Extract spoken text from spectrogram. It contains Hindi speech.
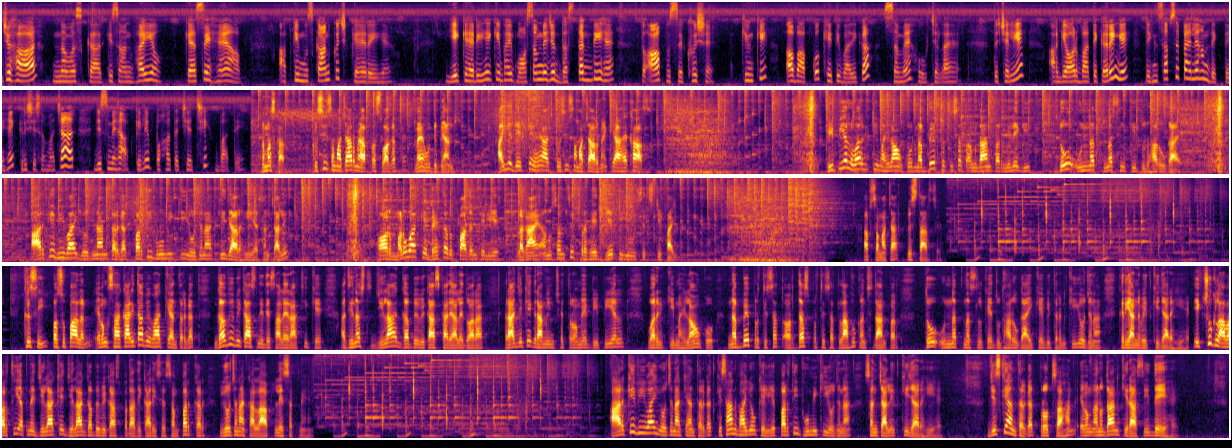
जोहार, नमस्कार किसान भाइयों, कैसे हैं आप? आपकी मुस्कान कुछ कह रही है। ये कह रही है कि भाई मौसम ने जो दस्तक दी है तो आप उससे खुश हैं, क्योंकि अब आपको खेती बाड़ी का समय हो चला है। तो चलिए, आगे और बातें करेंगे, लेकिन सबसे पहले हम देखते हैं कृषि समाचार, जिसमें है आपके लिए बहुत अच्छी अच्छी बातें। नमस्कार, कृषि समाचार में आपका स्वागत है, मैं हूँ दिव्यांशु। आइए देखते हैं आज कृषि समाचार में क्या है खास। बीपीएल वर्ग की महिलाओं को 90 प्रतिशत अनुदान पर मिलेगी दो उन्नत नस्ल की दुधारू गाय। आर के वीवाई योजना अंतर्गत प्रति भूमि की योजना की जा रही है संचालित। और मड़ुआ के बेहतर उत्पादन के लिए लगाएँ अनुशंसित प्रभेद जेपीयू 65 अब समाचार विस्तार से। कृषि, पशुपालन एवं सहकारिता विभाग के अंतर्गत गव्य विकास निदेशालय रांची के अधीनस्थ जिला गव्य विकास कार्यालय द्वारा राज्य के ग्रामीण क्षेत्रों में बीपीएल वर्ग की महिलाओं को 90 प्रतिशत और 10 प्रतिशत लाभुक अंशदान पर दो उन्नत नस्ल के दुधारू गाय के वितरण की योजना क्रियान्वित की जा रही है। इच्छुक लाभार्थी अपने जिला के जिला गव्य विकास पदाधिकारी से संपर्क कर योजना का लाभ ले सकते हैं। आर के योजना के अंतर्गत किसान भाइयों के लिए प्रति भूमि की योजना संचालित की जा रही है, जिसके अंतर्गत प्रोत्साहन एवं अनुदान की राशि देय है।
